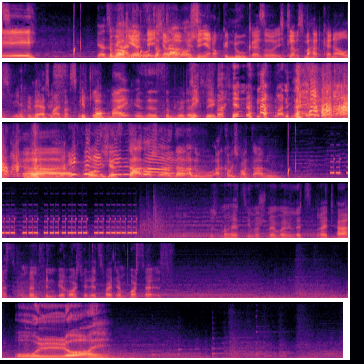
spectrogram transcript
Ja, also wir wir Ja, nicht, auf aber wir sind ja noch genug. Also ich glaube, es hat keine Auswirkungen. Können wir erstmal einfach Ich skippen? glaube, Mike ist es, so blöd das Leg dich klingt. mal hin und mach mal nicht. Äh, wollte ich jetzt Dadosch oder Dalu? Ach komm, ich mach Dalu. Ich mache jetzt hier noch schnell meine letzten drei Tasks und dann finden wir raus, wer der zweite Imposter ist. Oh lol.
